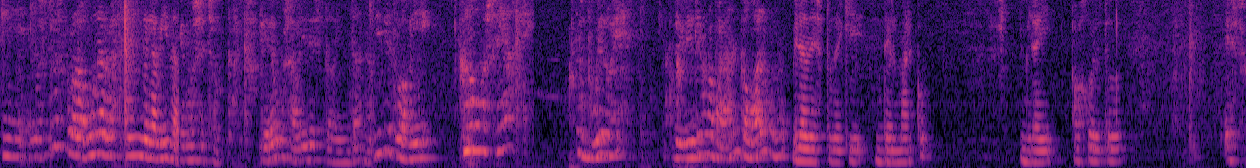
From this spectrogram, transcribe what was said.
Si nosotros por alguna razón de la vida hemos hecho caca, queremos abrir esta ventana, dime tú a mí cómo se abre. No puedo, ¿eh? Debería tener una palanca o algo, ¿no? Mirad esto de aquí, del marco. Y mira ahí, abajo del todo. Eso.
